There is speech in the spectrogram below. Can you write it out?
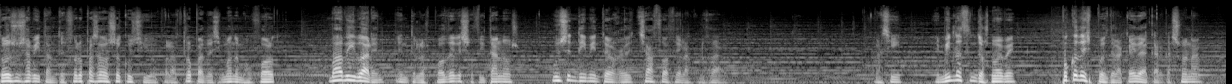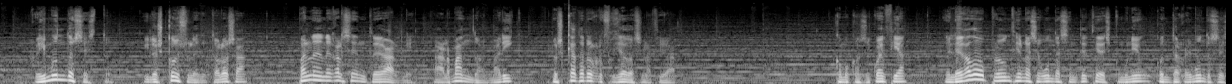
todos sus habitantes fueron pasados a por las tropas de Simón de Montfort, va a avivar en, entre los poderes occitanos un sentimiento de rechazo hacia la cruzada. Así, en 1209, poco después de la caída de Carcasona, Raimundo VI y los cónsules de Tolosa van a negarse a entregarle a Armando Almaric los cátaros refugiados en la ciudad. Como consecuencia, el legado pronuncia una segunda sentencia de excomunión contra Raimundo VI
